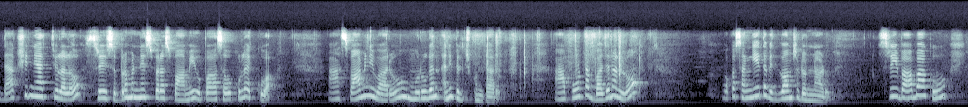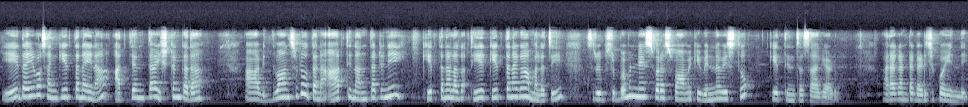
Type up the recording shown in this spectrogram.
దాక్షిణ్యాత్యులలో శ్రీ సుబ్రహ్మణ్యేశ్వర స్వామి ఉపాసకులు ఎక్కువ. ఆ స్వామిని వారు మురుగన్ అని పిలుచుకుంటారు. ఆ పూట భజనల్లో ఒక సంగీత విద్వాంసుడున్నాడు. శ్రీ బాబాకు ఏ దైవ సంకీర్తనైనా అత్యంత ఇష్టం కదా? ఆ విద్వాంసుడు తన ఆర్తినంతటినీ కీర్తనలగా కీర్తనగా మలచి శ్రీ సుబ్రహ్మణ్యేశ్వర స్వామికి విన్నవిస్తూ కీర్తించసాగాడు. అరగంట గడిచిపోయింది.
